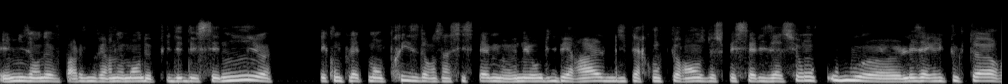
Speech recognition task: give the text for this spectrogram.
mise en œuvre par le gouvernement depuis des décennies, est complètement prise dans un système néolibéral d'hyperconcurrence, de spécialisation, où les agriculteurs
